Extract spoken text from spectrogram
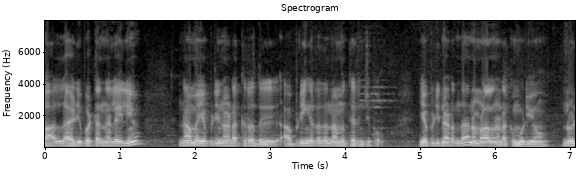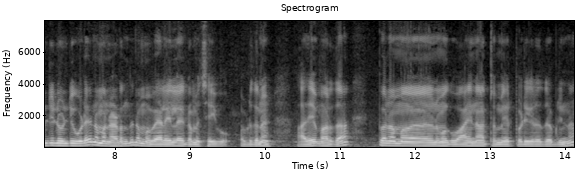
காலில் அடிபட்ட நிலையிலையும் நாம் எப்படி நடக்கிறது அப்படிங்கிறத நம்ம தெரிஞ்சுப்போம். எப்படி நடந்தால் நம்மளால் நடக்க முடியும்? நொண்டி நொண்டி கூட நம்ம நடந்து நம்ம வேலையில் நம்ம செய்வோம். அப்படி தானே அதே மாதிரி தான் இப்போ நம்ம நமக்கு வாய் நாற்றம் ஏற்படுகிறது அப்படின்னா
